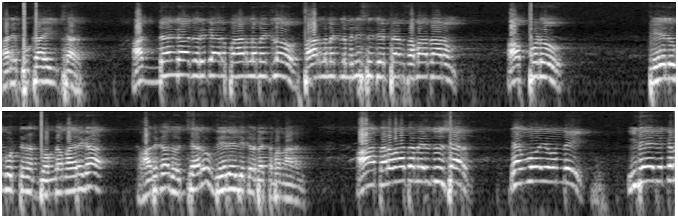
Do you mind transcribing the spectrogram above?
అని బుకాయించారు. అడ్డంగా దొరికారు పార్లమెంట్లో. పార్లమెంట్లో మినిస్టర్ చెప్పారు సమాధానం. అప్పుడు తేలుగుట్టిన దొంగ మారిగా కాదు కాదు వచ్చారు వేరేది ఇక్కడ పెట్టమన్నానని ఆ తర్వాత మీరు చూశారు ఎంఓయూ ఉంది. ఇదే ఇక్కడ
